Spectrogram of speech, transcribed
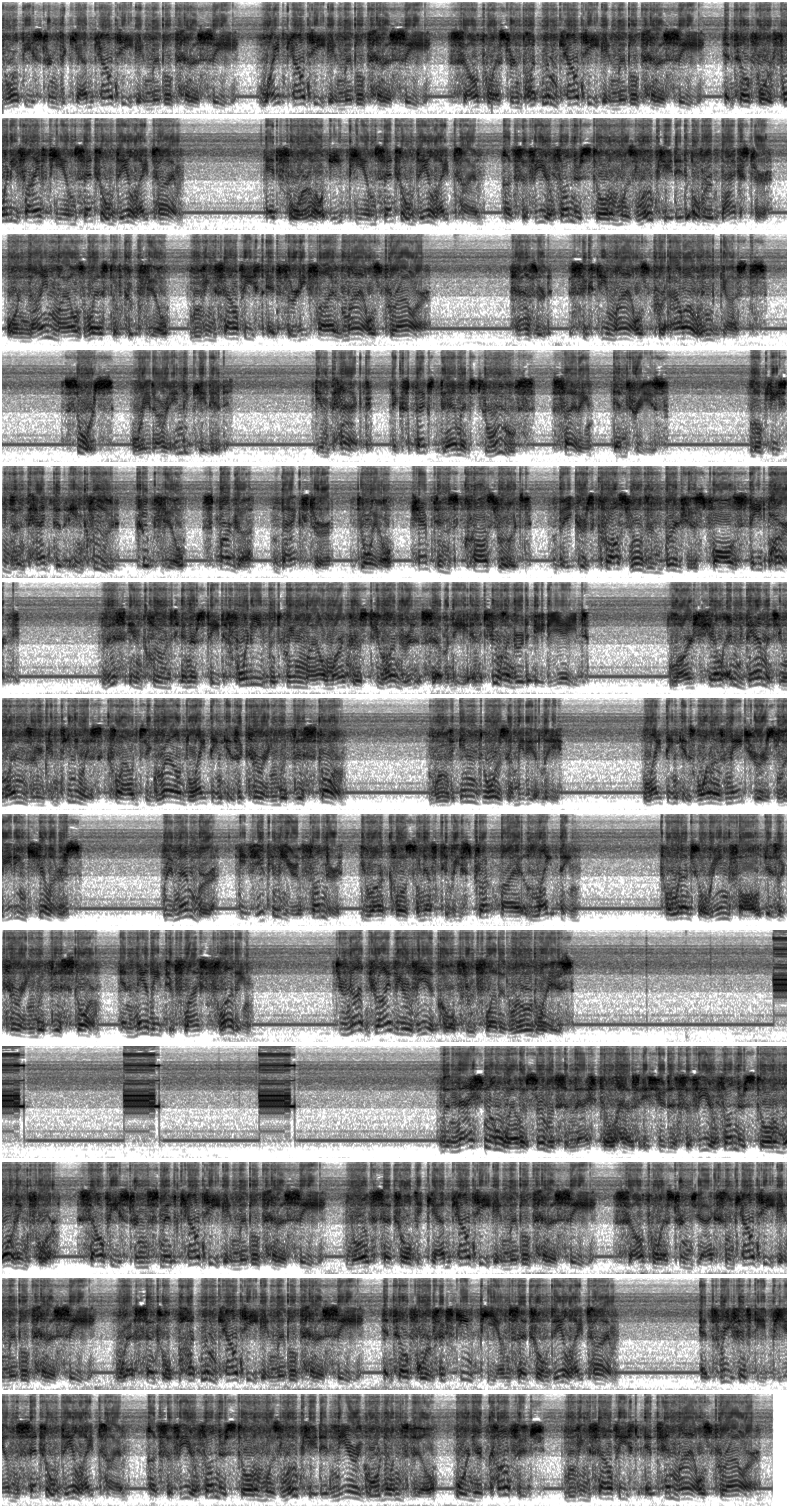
northeastern DeKalb County in Middle Tennessee, White County in Middle Tennessee, southwestern Putnam County in Middle Tennessee, until 4.45 p.m. Central Daylight Time. At 4.08 p.m. Central Daylight Time, a severe thunderstorm was located over Baxter, or 9 miles west of Cookeville, moving southeast at 35 miles per hour. Hazard, 60 miles per hour wind gusts. Source, radar indicated. Impacted include Cookeville, Sparta, Baxter, Doyle, Hamptons Crossroads, Baker's Crossroads and Burgess Falls State Park. This includes Interstate 40 between mile markers 270 and 288. Large hail and damaging winds and continuous cloud-to-ground lightning is occurring with this storm. Move indoors immediately. Lightning is one of nature's leading killers. Remember, if you can hear thunder, you are close enough to be struck by lightning. Torrential rainfall is occurring with this storm and may lead to flash flooding. Do not drive your vehicle through flooded roadways. The National Weather Service in Nashville has issued a severe thunderstorm warning for southeastern Smith County in Middle Tennessee, north central DeKalb County in Middle Tennessee, southwestern Jackson County in Middle Tennessee, west central Putnam County in Middle Tennessee, until 4.15 p.m. Central Daylight Time. At 3.50 p.m. Central Daylight Time, a severe thunderstorm was located near Gordonsville, or near Carthage, moving southeast at 10 miles per hour.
